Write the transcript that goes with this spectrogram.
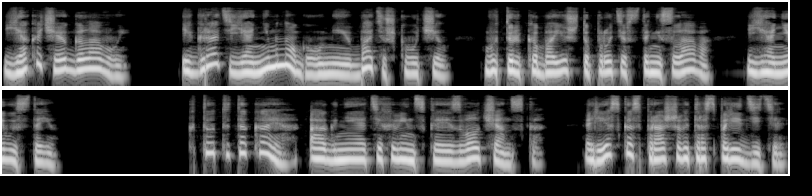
Я качаю головой. Играть я немного умею, батюшка учил. Вот только боюсь, что против Станислава я не выстою. «Кто ты такая, Агния Техвинская из Волчанска?» — резко спрашивает распорядитель,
